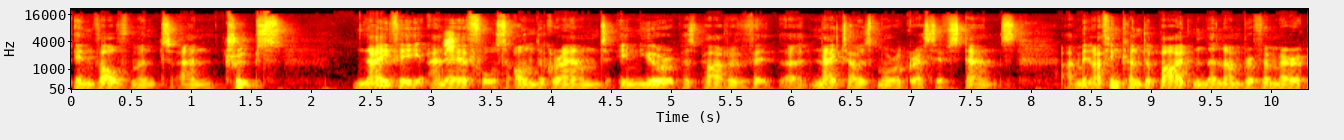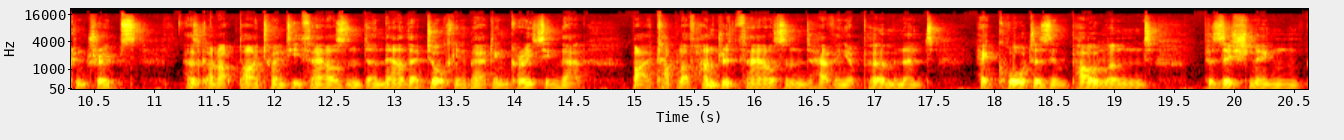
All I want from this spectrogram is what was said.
involvement and troops, Navy and Air Force on the ground in Europe as part of it, uh, NATO's more aggressive stance. I mean, I think under Biden, the number of American troops has gone up by 20,000, and now they're talking about increasing that by a couple of hundred thousand, having a permanent headquarters in Poland, positioning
